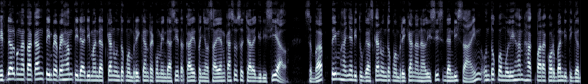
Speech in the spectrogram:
Ifdal mengatakan tim PPHAM tidak dimandatkan untuk memberikan rekomendasi terkait penyelesaian kasus secara judisial, sebab tim hanya ditugaskan untuk memberikan analisis dan desain untuk pemulihan hak para korban di 13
